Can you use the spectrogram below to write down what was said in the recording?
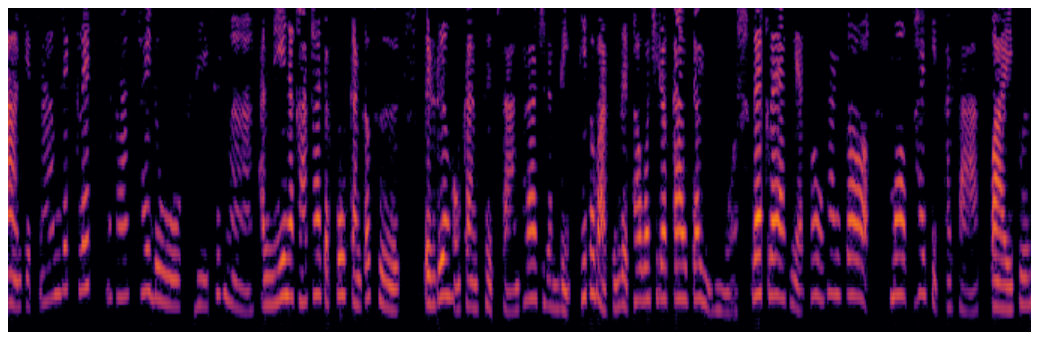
อ่างเก็บน้ำเล็กๆนะคะ ให้ดูดีขึ้นมา อันนี้นะคะถ้าจะพูดกันก็คือเป็นเรื่องของการสืบสารพระราชดำริที่พระบาทสมเด็จพระวชิรเกล้าเจ้าอยู่หัว แรกๆเนี่ยพระองค์ท่านก็มอบให้จิตอาสาไปฟื้น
